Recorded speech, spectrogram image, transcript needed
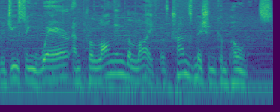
reducing wear and prolonging the life of transmission components.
